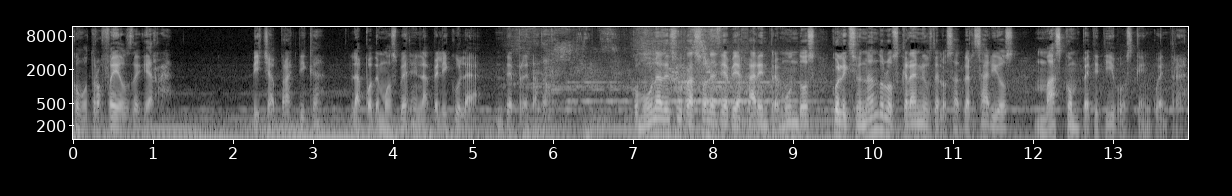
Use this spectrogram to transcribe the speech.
como trofeos de guerra. Dicha práctica la podemos ver en la película Depredador, como una de sus razones de viajar entre mundos coleccionando los cráneos de los adversarios más competitivos que encuentra.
